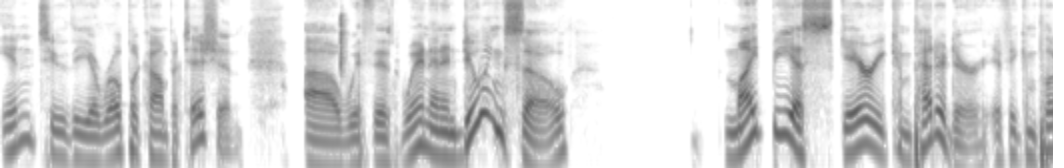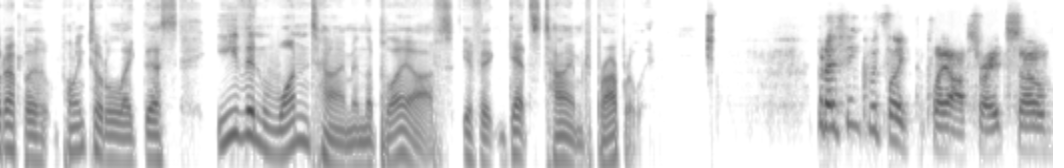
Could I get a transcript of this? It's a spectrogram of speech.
into the Europa competition uh, with this win, and in doing so, might be a scary competitor if he can put up a point total like this, even one time in the playoffs, if it gets timed properly. But I think with like the playoffs, right? So,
